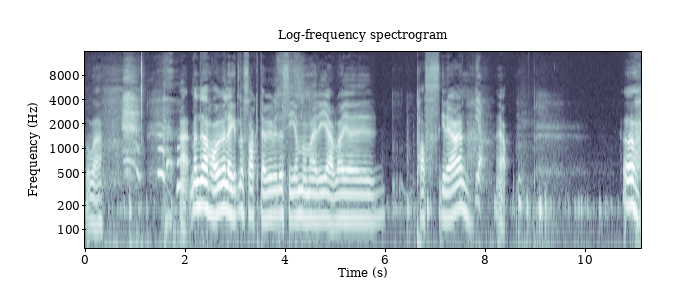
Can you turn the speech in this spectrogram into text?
Så det Nei, men det har vi vel egentlig sagt det vi ville si om den der jævla eh, passgreia. Ja. ja. Åh.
